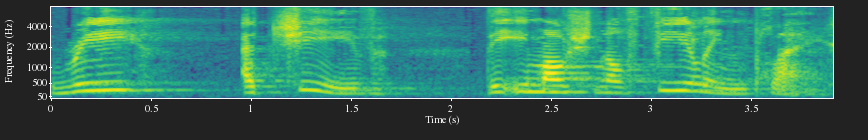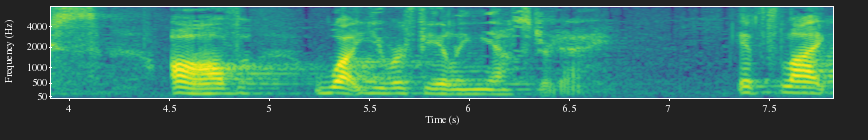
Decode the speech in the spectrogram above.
re-achieve the emotional feeling place of what you were feeling yesterday. It's like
